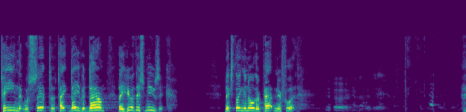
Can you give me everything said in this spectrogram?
team that was sent to take David down. They hear this music. Next thing you know, they're patting their foot.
